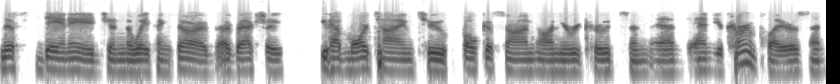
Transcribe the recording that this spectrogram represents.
this day and age and the way things are, I've, I've actually you have more time to focus on on your recruits and and and your current players and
